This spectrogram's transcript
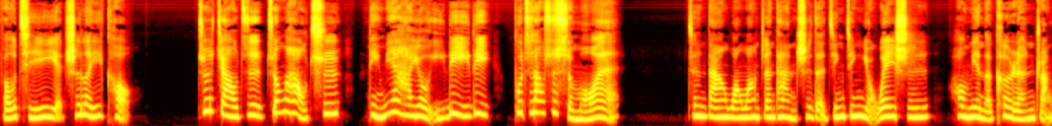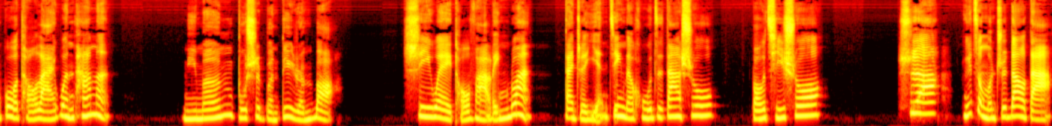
福奇也吃了一口，这饺子真好吃，里面还有一粒一粒，不知道是什么哎。正当汪汪侦探吃得津津有味时，后面的客人转过头来问他们：“你们不是本地人吧？”是一位头发凌乱、戴着眼镜的胡子大叔。博奇说：“是啊，你怎么知道的？”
